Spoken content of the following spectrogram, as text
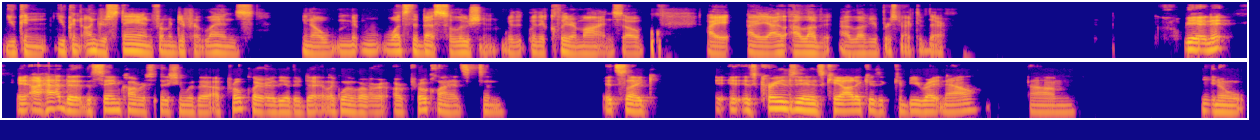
you can you can understand from a different lens. You know, m- what's the best solution with with a clear mind. So, I I I love it. I love your perspective there. Yeah, and it and I had the the same conversation with a, a, pro player the other day, like one of our our pro clients, and it's like it, crazy and as chaotic as it can be right now. Um, you know,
